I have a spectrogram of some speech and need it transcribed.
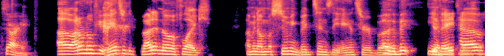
Sorry. Uh, I don't know if you answered, the, but I didn't know if like, I mean, I'm assuming Big Ten's the answer, but oh, the big. do they Big have?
